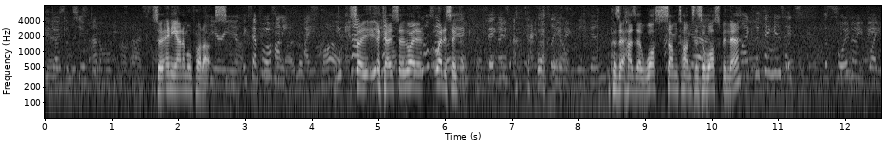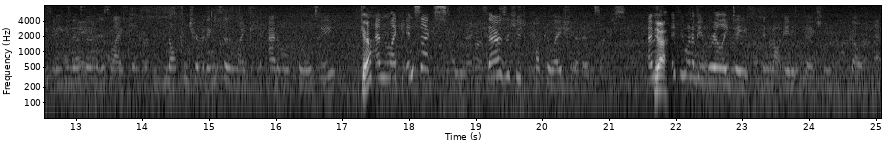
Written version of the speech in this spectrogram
you don't consume animal products. So any animal products. Period. Except for honey. So okay, so wait, a- wait a second, Fig. Is technically not vegan. because it has a wasp. Sometimes there's a wasp in there. Like the thing is, it's the point of like veganism is like not contributing to like animal cruelty. Yeah. And like insects, there is a huge population of insects. I mean, Yeah. if you want to be really deep in not eating figs, go ahead.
